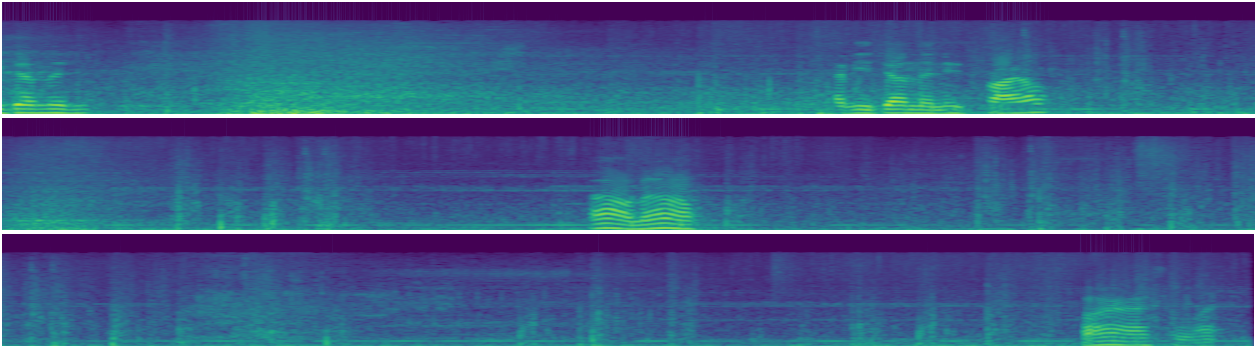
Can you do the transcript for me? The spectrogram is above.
You done the? Have you done the new trial? Oh no. Fire ice and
